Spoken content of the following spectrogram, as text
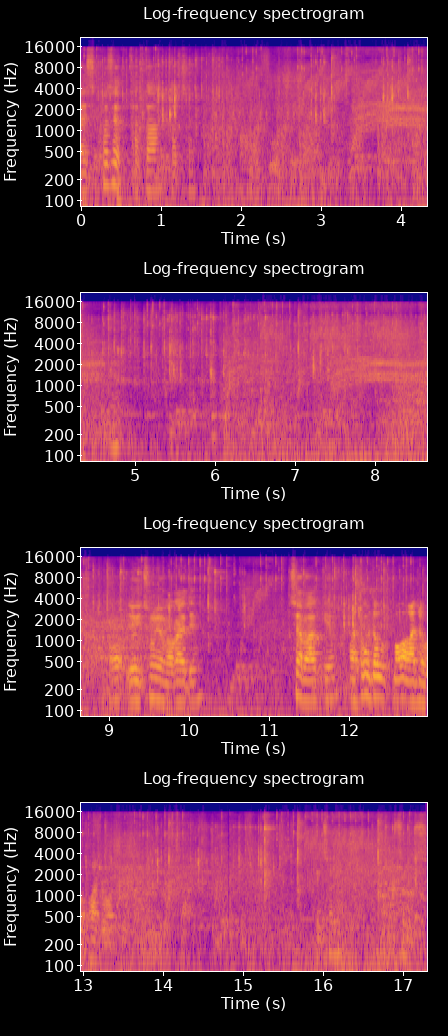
나이스. 컷에 갔다 갔자 어 여기 정면 막아야 돼. 제가 막을게요. 아 저거 너 먹어가지고 가지고. 괜찮아 괜찮아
